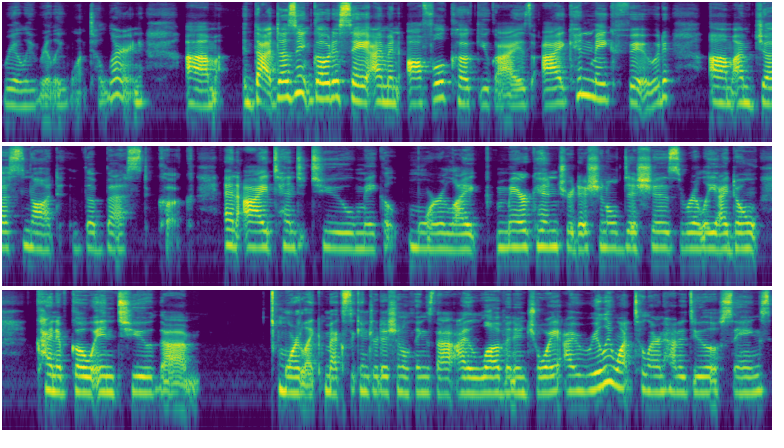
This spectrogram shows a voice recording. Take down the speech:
really, really want to learn. Um, that doesn't go to say I'm an awful cook, you guys. I can make food. Um, I'm just not the best cook. And I tend to make more like American traditional dishes. Really, I don't kind of go into the more like Mexican traditional things that I love and enjoy. I really want to learn how to do those things.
